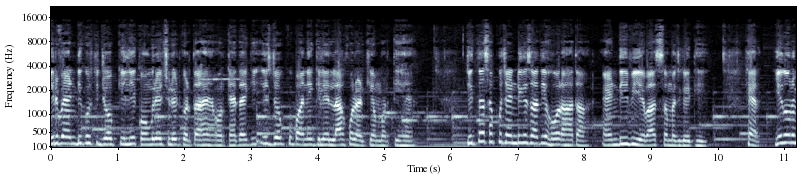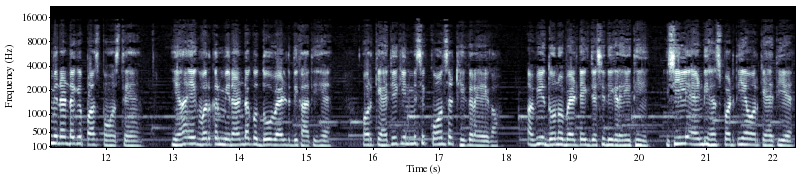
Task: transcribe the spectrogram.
इर्व एंडी को उसकी जॉब के लिए कॉन्ग्रेचुलेट करता है और कहता है कि इस जॉब को पाने के लिए लाखों लड़कियाँ मरती हैं। जितना सब कुछ एंडी के साथ ये हो रहा था, एंडी भी ये बात समझ गई थी। खैर, ये दोनों मिरांडा के पास पहुँचते हैं। यहाँ एक वर्कर मिरांडा को दो बेल्ट दिखाती है और कहती है कि इनमें से कौन सा ठीक रहेगा। अब ये दोनों बेल्ट एक जैसी दिख रही थी, इसीलिए एंडी हंस पड़ती है और कहती है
